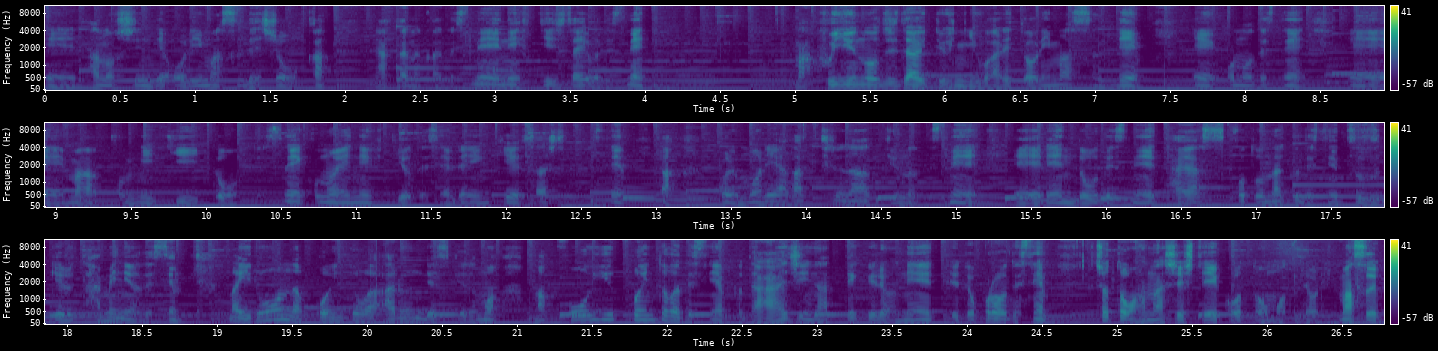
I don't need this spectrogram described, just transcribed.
えー、楽しんでおりますでしょうか？なかなかですね、NFT 自体はですね、まあ、冬の時代というふうに言われておりますんで、えー、このですね、えー、まあ、コミュニティとですね、この NFT をですね、連携させてですね、あ、これ盛り上がってるなっていうのはですね、えー、連動をですね、絶やすことなくですね、続けるためにはですね、まあ、いろんなポイントがあるんですけども、まあ、こういうポイントがですね、やっぱ大事になってくるよねっていうところをですね、ちょっとお話ししていこうと思っております。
